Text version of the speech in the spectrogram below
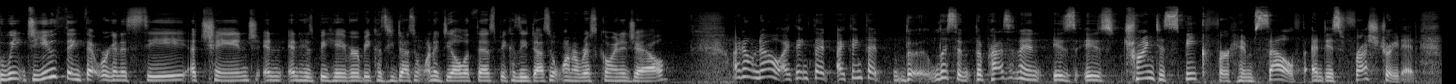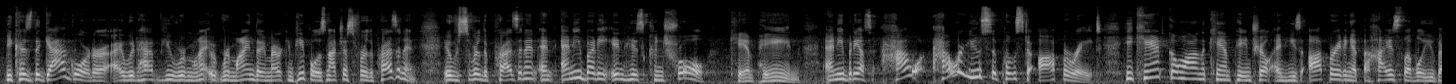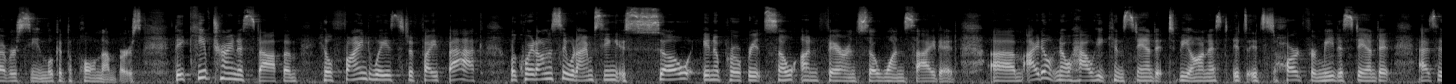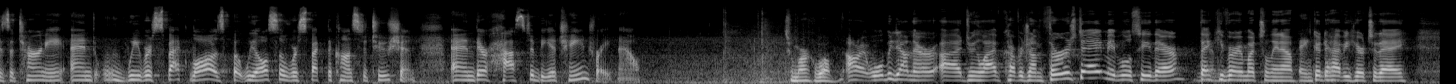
Do, you think that we're going to see a change in, in his behavior because he doesn't want to deal with this, because he doesn't want to risk going to jail? I don't know. I think that I think that the listen, the president is is trying to speak for himself and is frustrated because the gag order. I would have you remind, remind the American people is not just for the president. It was for the president and anybody in his control, campaign, anybody else. How how are you supposed to operate? He can't go on the campaign trail, and he's operating at the highest level you've ever seen. Look at the poll numbers. They keep trying to stop him. He'll find ways to fight back, but quite honestly, what I'm seeing is so inappropriate, so unfair and so one sided. Um, I don't know how he can stand it, to be honest. It's, it's hard for me to stand it as his attorney. And we respect laws, but we also respect the Constitution. And there has to be a change right now. It's remarkable. All right, we'll be down there uh, doing live coverage on Thursday. Maybe we'll see you there. Thank yeah, you very much, Alina. Thank Good you. to have you here today.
